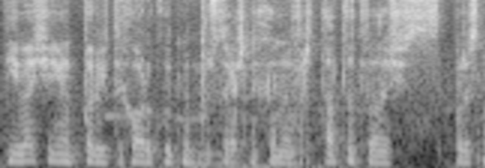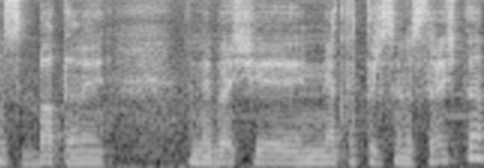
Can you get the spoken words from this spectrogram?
Ти беше един от първите хора, които ме посрещнаха на вратата. Това беше с пръст на съдбата, не, не беше някаква търсена среща.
